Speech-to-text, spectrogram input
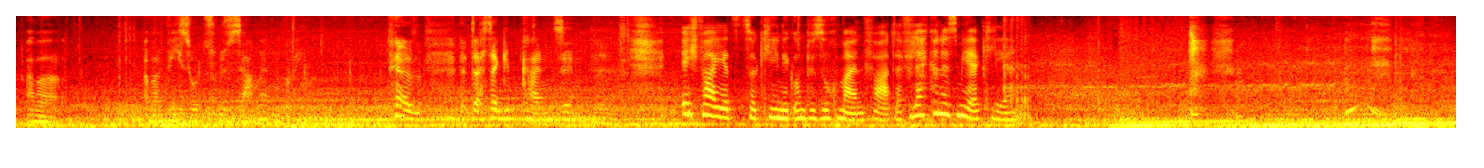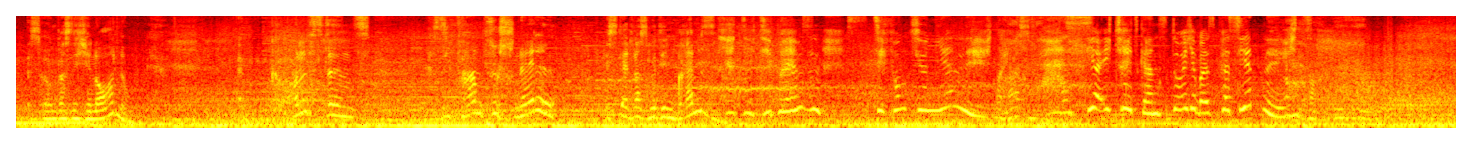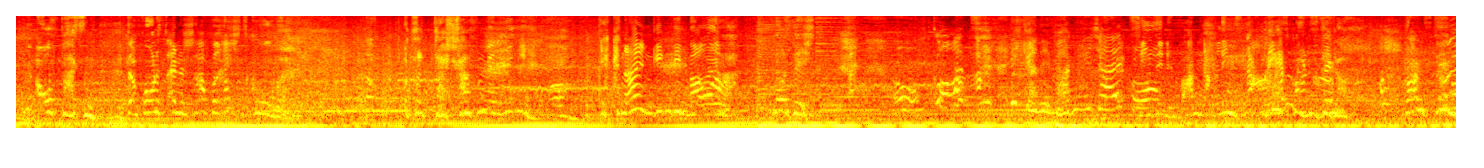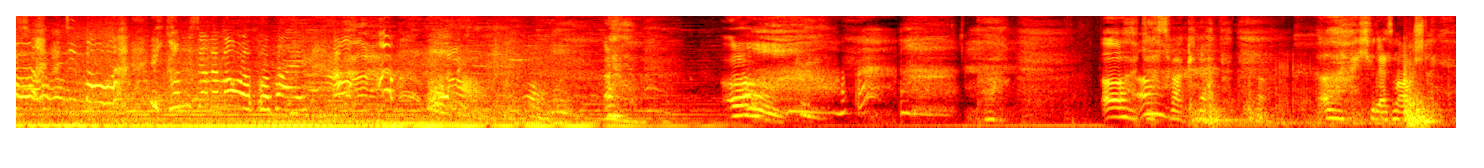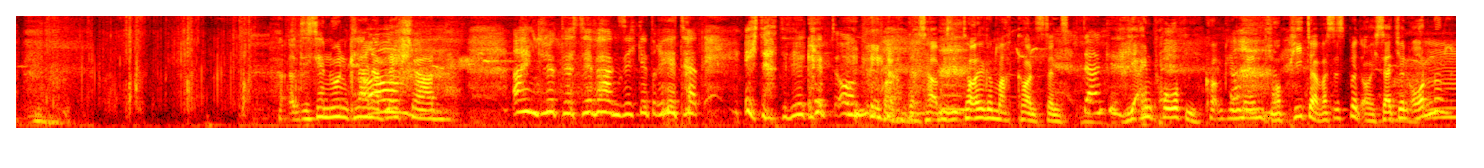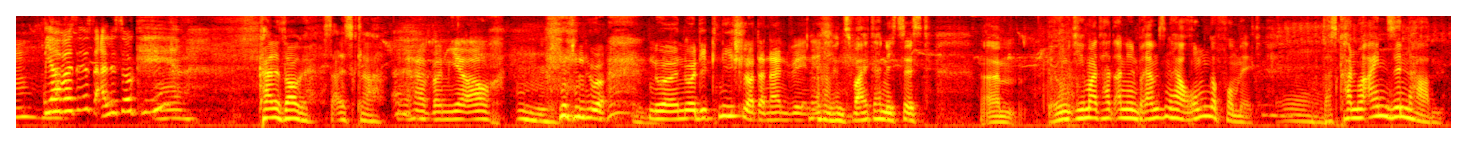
Aber, aber wieso zusammenbringen? Also, das ergibt keinen Sinn. Ich fahre jetzt zur Klinik und besuche meinen Vater. Vielleicht kann er es mir erklären. Ist irgendwas nicht in Ordnung? Constance, Sie fahren zu schnell. Ist etwas mit den Bremsen? Ja, die, die Bremsen, sie funktionieren nicht. Was? Was? Ja, ich trete ganz durch, aber es passiert nichts. Aufpassen! Da vorne ist eine scharfe Rechtskurve. Das, schaffen wir nie. Wir knallen gegen die Mauer. Vorsicht! Oh Gott, ich kann den Wagen nicht halten. Ziehen Sie den Wagen nach links, nach links, Constance! Constance! Oh, die Mauer! Ich komme nicht an der Mauer vorbei. Oh, das war knapp. Oh, ich will erst mal aussteigen. Das ist ja nur ein kleiner Blechschaden. Ein Glück, dass der Wagen sich gedreht hat. Ich dachte, der kippt um. Das haben Sie toll gemacht, Constance. Danke. Wie ein Profi. Kompliment. Frau Peter, was ist mit euch? Seid ihr in Ordnung? Ja, was ist? Alles okay? Keine Sorge, ist alles klar. Ja, bei mir auch. nur, nur, nur die Knie schlottern ein wenig. Wenn es weiter nichts ist. Ähm, irgendjemand hat an den Bremsen herumgefummelt. Das kann nur einen Sinn haben.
